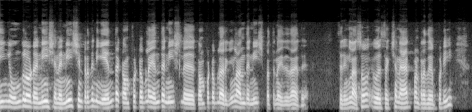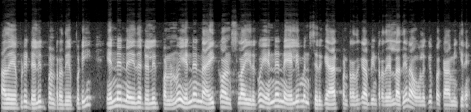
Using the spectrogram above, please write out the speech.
நீங்க உங்களோட நீஷ் என்ன? நீஷ்ன்றது நீங்க எந்த கம்ஃபர்டபுளா எந்த நீஷ்ல கம்ஃபர்டபுளா இருக்கீங்களோ அந்த நீஷ் பத்தின இதுதான் இது. சரிங்களா? ஸோ ஒரு செக்ஷன் ஆட் பண்ணுறது எப்படி? அதை எப்படி டெலீட் பண்ணுறது எப்படி? என்னென்ன இதை டெலிட் பண்ணணும்? என்னென்ன ஐகான்ஸ்லாம் இருக்கும்? என்னென்ன எலிமெண்ட்ஸ் இருக்குது ஆட் பண்ணுறதுக்கு அப்படின்றது எல்லாத்தையும் நான் உங்களுக்கு இப்போ காமிக்கிறேன்.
